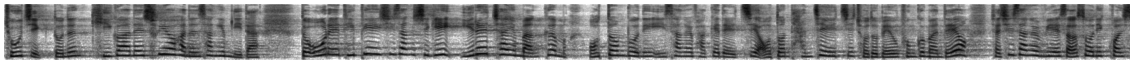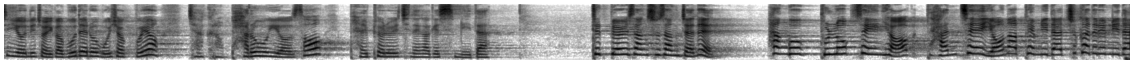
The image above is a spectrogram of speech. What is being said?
조직 또는 기관에 수여하는 상입니다. 또 올해 DPA 시상식이 1회차인 만큼 어떤 분이 이 상을 받게 될지 어떤 단체일지 저도 매우 궁금한데요. 자, 시상을 위해서 소니권 CEO님 저희가 무대로 모셨고요. 자, 그럼 바로 이어서 발표를 진행하겠습니다. 특별상 수상자는 한국 블록체인 협 단체 연합회입니다. 축하드립니다.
